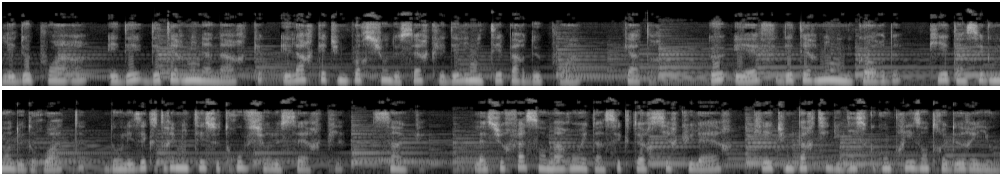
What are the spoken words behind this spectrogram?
Les deux points A et D déterminent un arc, et l'arc est une portion de cercle délimitée par deux points. 4. E et F déterminent une corde, qui est un segment de droite, dont les extrémités se trouvent sur le cercle. 5. La surface en marron est un secteur circulaire, qui est une partie du disque comprise entre deux rayons.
